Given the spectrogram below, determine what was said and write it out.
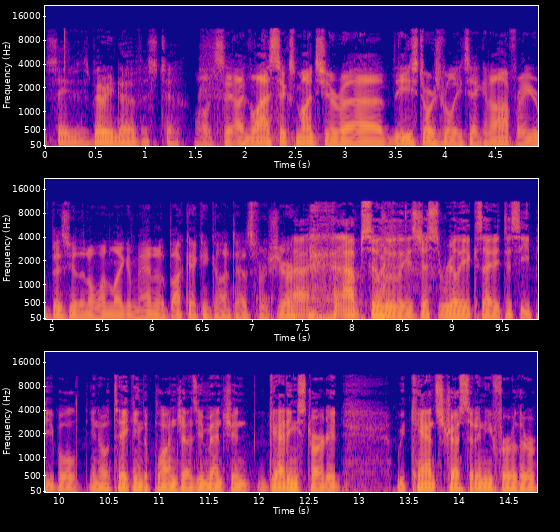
He was very nervous too. Well, it's uh, the last six months, your uh, the e-store's really taken off, right? You're busier than a one-legged man in a butt kicking contest for sure. Uh, absolutely, it's just really excited to see people, you know, taking the plunge, as you mentioned, getting started. We can't stress it any further,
